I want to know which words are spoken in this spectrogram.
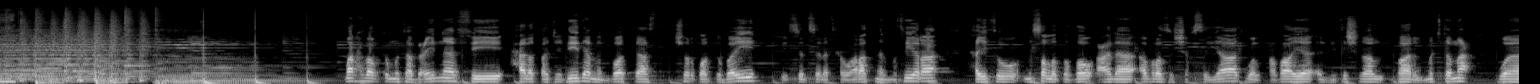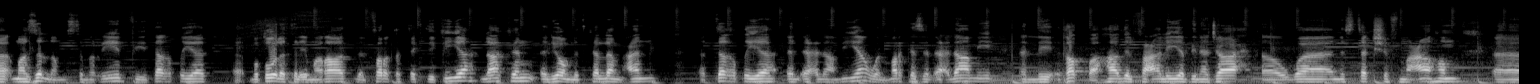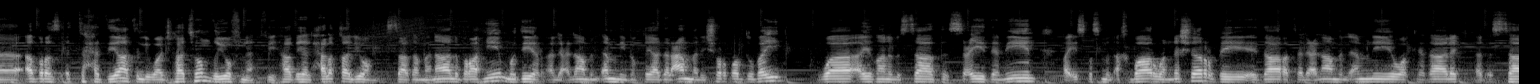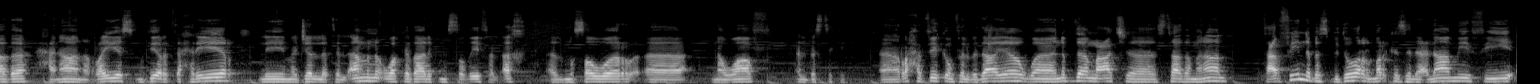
مرحبا بكم متابعينا في حلقة جديدة من بودكاست شرطة دبي في سلسلة حواراتنا المثيرة حيث نسلط الضوء على أبرز الشخصيات والقضايا اللي تشغل بال المجتمع وما زلنا مستمرين في تغطية بطولة الإمارات للفرق التكتيكية لكن اليوم نتكلم عن التغطية الإعلامية والمركز الإعلامي اللي غطى هذه الفعالية بنجاح آه، ونستكشف معاهم آه، أبرز التحديات اللي واجهتهم ضيوفنا في هذه الحلقة اليوم. أستاذة منال إبراهيم مدير الإعلام الأمني بالقيادة العامة لشرطة دبي. وأيضا الأستاذ سعيد أمين رئيس قسم الأخبار والنشر بإدارة الإعلام الأمني وكذلك الأستاذة حنان الريس مدير التحرير لمجلة الأمن وكذلك نستضيف الأخ المصور آه، نواف البستكي. آه، نرحب فيكم في البداية ونبدأ معك أستاذة منال تعرفين بس بدور المركز الإعلامي في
